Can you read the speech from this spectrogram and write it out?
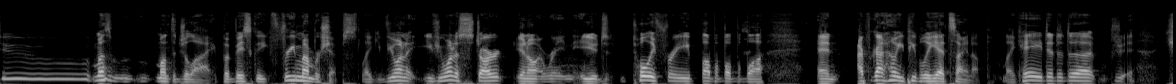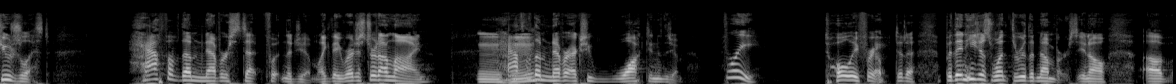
month, month of July, but basically free memberships. Like if you want to, if you want to start, you know, you totally free, blah, blah, blah, blah, blah. And I forgot how many people he had sign up. Like, hey, da, da, da, huge list. Half of them never set foot in the gym. Like they registered online. Mm-hmm. Half of them never actually walked into the gym. Free totally free. Yep. But then he just went through the numbers, you know, of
